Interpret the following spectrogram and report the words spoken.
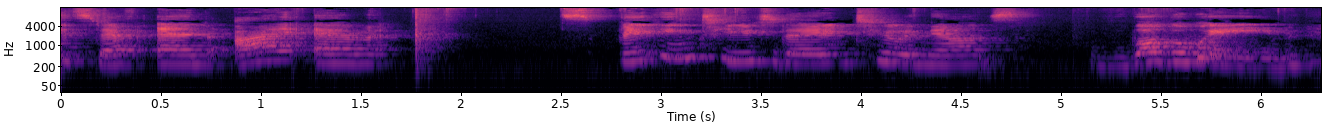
it's Steph and I am speaking to you today to announce Vlogoween.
